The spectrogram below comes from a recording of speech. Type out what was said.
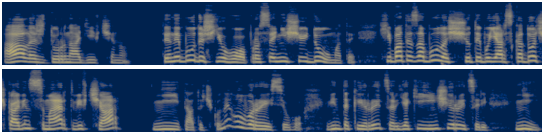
Але ж, дурна дівчино, ти не будеш його про це ніщо й думати. Хіба ти забула, що ти боярська дочка, а він смерть, вівчар? Ні, таточко, не говори сього. Він такий рицар, як і інші рицарі. Ні,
